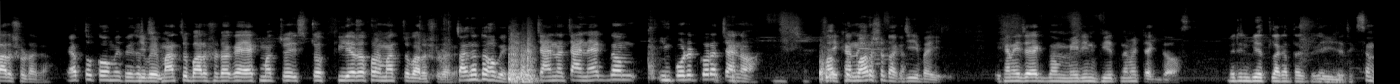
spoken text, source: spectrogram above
বারোশো টাকা। এত কমে পেয়ে ভাই মাত্র বারোশো টাকা একমাত্র স্টক ক্লিয়ার অফার মাত্র বারোশো টাকা। চায়নাটা হবে? চায়না চায়না একদম ইম্পোর্টেড করা চায়না। এখানে বারোশো টাকা? জি ভাই এখানে যে একদম মেড ইন ভিয়েতনামের ট্যাগ দেওয়া আছে। মেড ইন বিয়েত লাগা থাকবে এই যে দেখছেন?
